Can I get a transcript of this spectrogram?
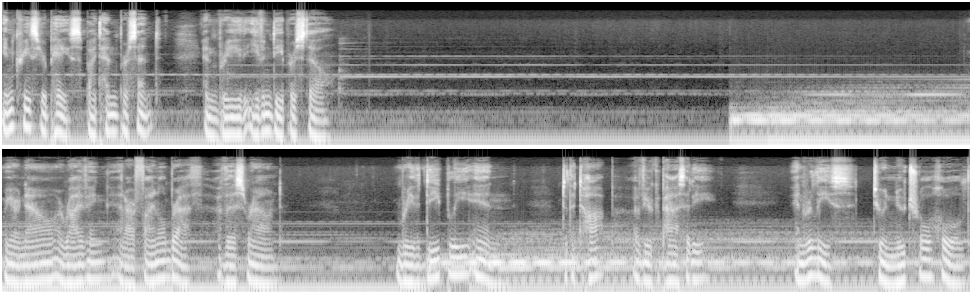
increase your pace by 10% and breathe even deeper still. We are now arriving at our final breath of this round. Breathe deeply in to the top of your capacity and release to a neutral hold.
